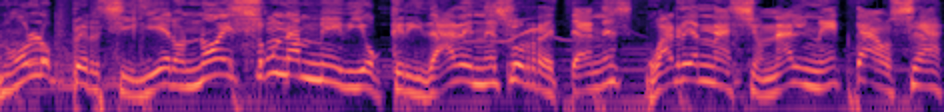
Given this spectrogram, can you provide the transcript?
No lo persiguieron, no es una medio en esos retenes. Guardia Nacional, neta, o sea,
